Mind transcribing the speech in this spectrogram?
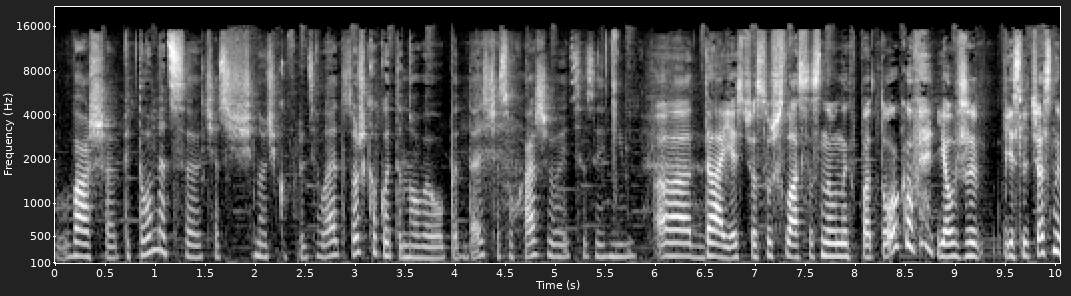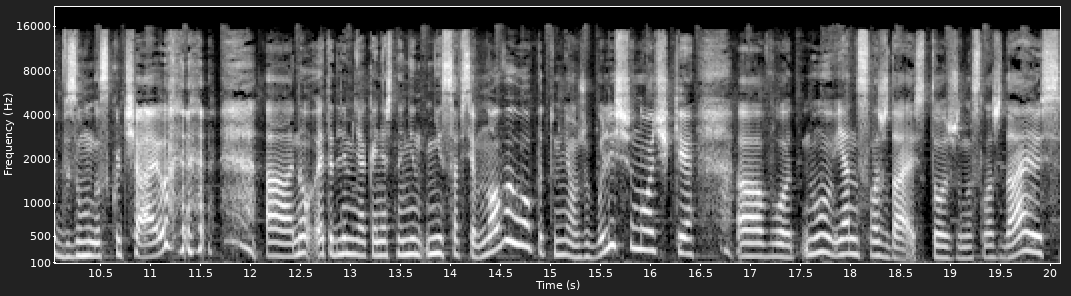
ваша питомица сейчас щеночков родила, это тоже какой-то новый опыт, да? Сейчас ухаживаете за ними? А, да, я сейчас ушла с основных потоков. Я уже, если честно, безумно скучаю. а, ну, это для меня, конечно, не, не совсем новый опыт. У меня уже были щеночки. А, вот. Ну, я наслаждаюсь тоже, наслаждаюсь.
